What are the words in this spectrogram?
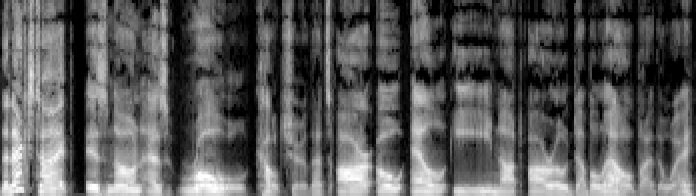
The next type is known as role culture. That's R O L E, not R O L L, by the way.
